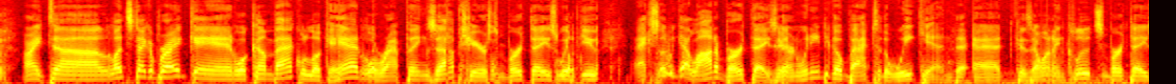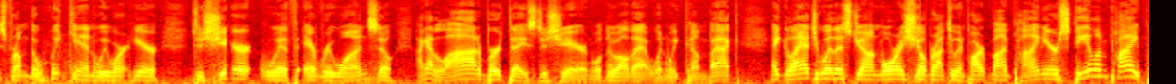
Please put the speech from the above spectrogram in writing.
All right, uh, let's take a break and we'll come back. We'll look ahead. We'll wrap things up, share some birthdays with you. Actually, we got a lot of birthdays here, and we need to go back to the weekend because uh, I want to include some birthdays from the weekend. We weren't here to share with everyone, so I got a lot of birthdays to share, and we'll do all that when we come back. Hey, glad you're with us. John Morris Show brought to you in part by Pioneer Steel and Pipe,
